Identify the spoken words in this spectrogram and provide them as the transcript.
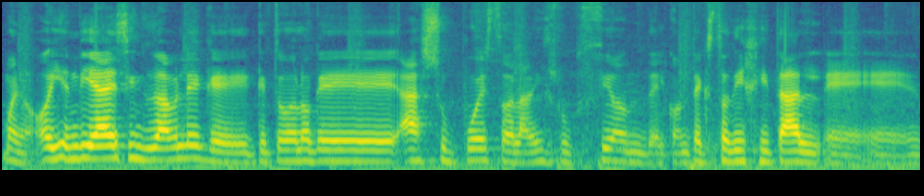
Bueno, hoy en día es indudable que, todo lo que ha supuesto la disrupción del contexto digital eh,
